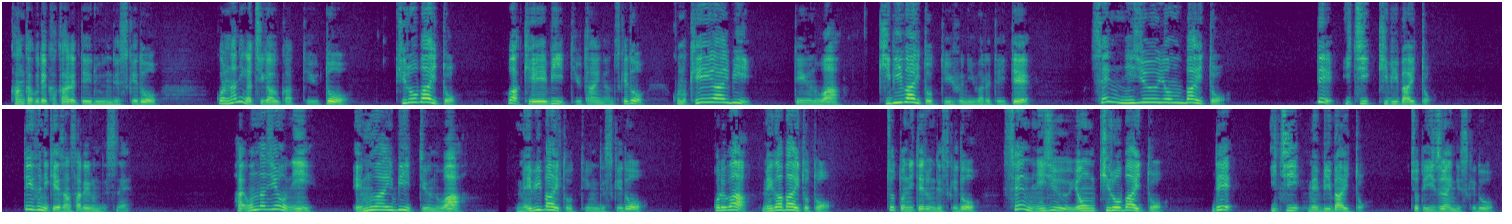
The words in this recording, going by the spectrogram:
感覚で書かれているんですけど、これ何が違うかっていうと、キロバイトは KB っていう単位なんですけど、この KIB っていうのは、キビバイトっていうふうに言われていて、1024バイトで1キビバイトっていうふうに計算されるんですね。はい、同じように MIB っていうのはメビバイトっていうんですけど、これはメガバイトとちょっと似てるんですけど、1024キロバイトで1メビバイト。ちょっと言いづらいんですけど、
